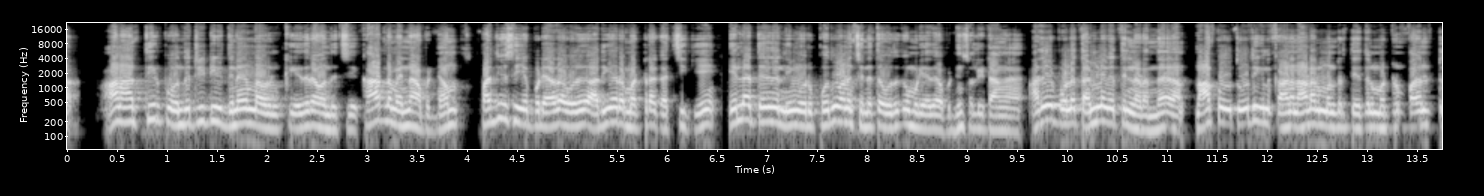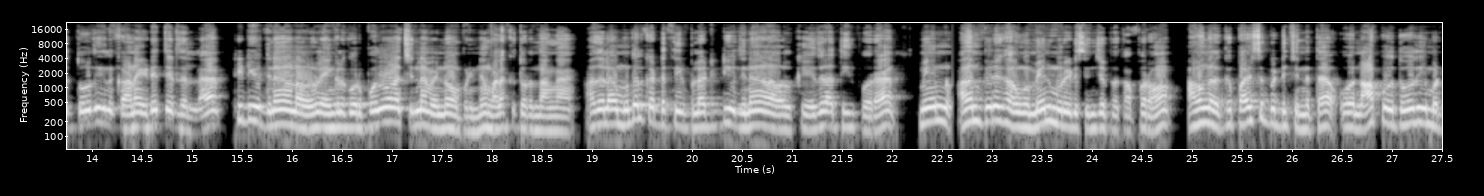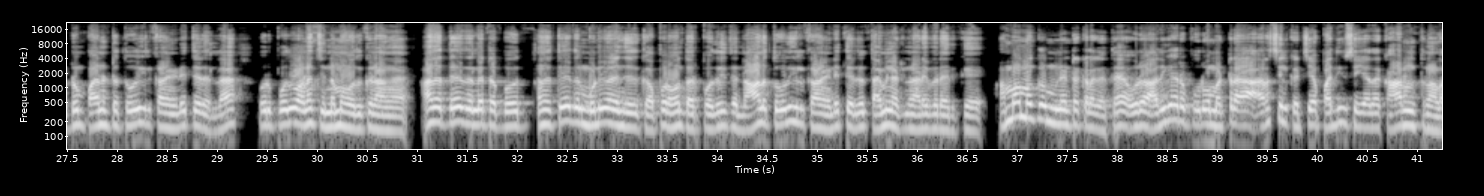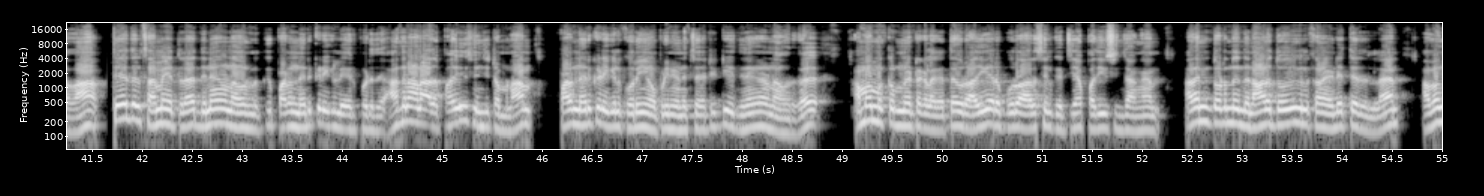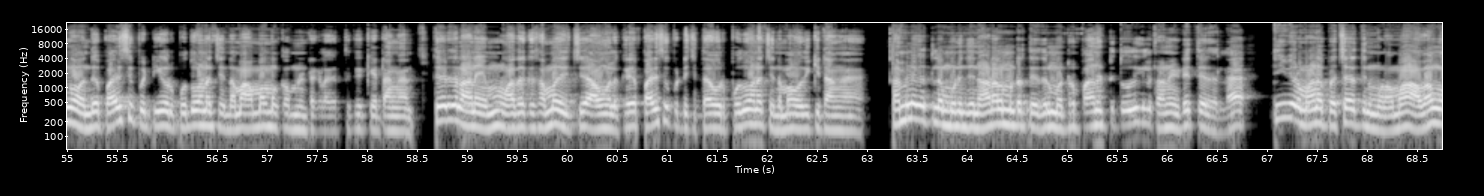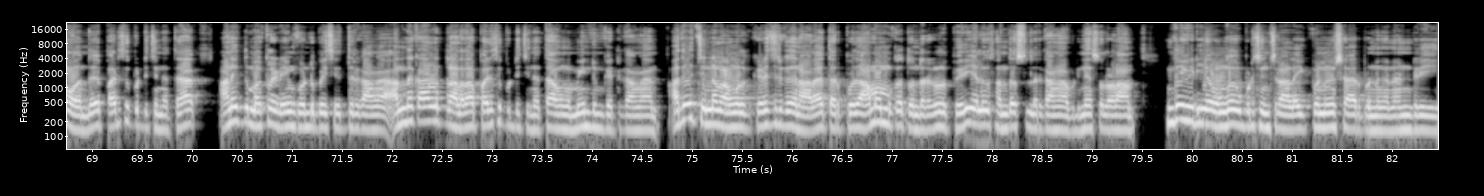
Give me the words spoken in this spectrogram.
ஆனால் தீர்ப்பு வந்து டிடிவி தினகரன் அவர்களுக்கு எதிராக வந்துச்சு. காரணம் என்ன அப்படின்னா பதிவு செய்யப்படாத ஒரு அதிகாரமற்ற கட்சிக்கு எல்லா தேர்தலையும் ஒரு பொதுவான சின்னத்தை ஒதுக்க முடியாது அப்படின்னு சொல்லிட்டாங்க. அதே போல தமிழகத்தில் நடந்த நாற்பது தொகுதிகளுக்கான நாடாளுமன்ற தேர்தல் மற்றும் பதினெட்டு தொகுதிகளுக்கான இடைத்தேர்தலில் டிடிவி தினகரன் அவர்கள் எங்களுக்கு ஒரு பொதுவான சின்னம் வேண்டும் அப்படின்னு வழக்கு தொடர்ந்தாங்க. அதுல முதல் கட்ட தீர்ப்புல டிடிவி தினகரன் அவர்களுக்கு எதிராக தீர்ப்பு வர மேல் அதன் பிறகு அவங்க மேல்முறையீடு செஞ்சதுக்கு அப்புறம் அவங்களுக்கு பரிசு பெட்டி சின்னத்தை ஒரு நாற்பது தொகுதி மற்றும் பதினெட்டு தொகுதிகளுக்கான இடைத்தேர்தலில் ஒரு பொதுவான சின்னமா ஒதுக்குனாங்க. அந்த தேர்தலில் தற்போது அந்த தேர்தல் முடிவடைஞ்சதுக்கு அப்புறம் தற்போது இந்த நாலு தொகுதிகளுக்கான இடைத்தேர்தல் தமிழ்நாட்டில் நடைபெற இருக்கு. அம்மா மக்கள் முன்னேற்ற கழகத்தை ஒரு அதிகாரப்பூர்வமற்ற அரசியல் கட்சியா பதிவு செய்யாத காரணத்தினாலதான் தேர்தல் சமயத்துல தினகரன் அவர்களுக்கு பல நெருக்கடிகள் ஏற்படுது. அதனால அதை பதிவு செஞ்சிட்டோம்னா பல நெருக்கடிகள் குறையும் அப்படின்னு நினைச்ச டிடி தினகரன் அவர்கள் அம்மா மக்கள் முன்னேற்ற கழகத்தை ஒரு அதிகாரப்பூர்வ அரசியல் கட்சியாக பதிவு செஞ்சாங்க. அதனைத் தொடர்ந்து இந்த நாலு தொகுதிகளுக்கான இடைத்தேர்தலில் அவங்க வந்து பரிசு பெட்டியை ஒரு பொதுவான சின்னமா அம்மா மக்கள் முன்னேற்ற கழகத்துக்கு கேட்டாங்க. தேர்தல் ஆணையமும் அதற்கு சம்மதிச்சு அவங்களுக்கு பரிசு பெட்டி சின்னத்தை ஒரு பொதுவான சின்னமா ஒதுக்கிட்டாங்க. தமிழகத்தில் முடிஞ்ச நாடாளுமன்ற தேர்தல் மற்றும் பதினெட்டு தொகுதிகளுக்கான இடைத்தேர்தலில் தீவிரமான பிரச்சாரத்தின் மூலமா அவங்க வந்து பரிசு பெட்டி சின்னத்தை அனைத்து மக்களிடையும் கொண்டு போய் சேர்த்திருக்காங்க. அந்த காரணத்தினாலதான் பரிசு பெட்டி சின்னத்தை அவங்க மீண்டும் கேட்டிருக்காங்க. அதே சின்னம் அவங்களுக்கு கிடைச்சிருக்கிறதுனால தற்போது அமமுக தொண்டர்கள் பெரிய அளவு சந்தோஷத்தில் இருக்காங்க அப்படின்னே சொல்லலாம். இந்த வீடியோ உங்களுக்கு பிடிச்சிருந்துச்சுன்னா லைக் பண்ணுங்க ஷேர் பண்ணுங்க. நன்றி.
